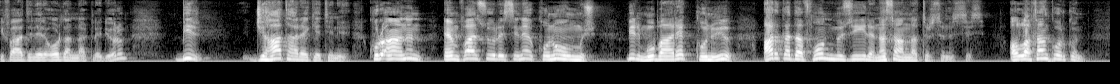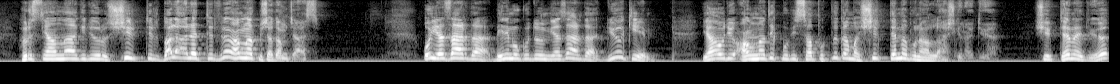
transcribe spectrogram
ifadeleri oradan naklediyorum. Bir cihat hareketini, Kur'an'ın Enfal suresine konu olmuş bir mübarek konuyu arkada fon müziğiyle nasıl anlatırsınız siz? Allah'tan korkun. Hristiyanlığa gidiyoruz, şirktir, dalalettir falan anlatmış adamcağız. O yazar da, benim okuduğum yazar da diyor ki, yahu diyor anladık bu bir sapıklık ama şirk deme buna Allah aşkına diyor. Şirk deme diyor,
